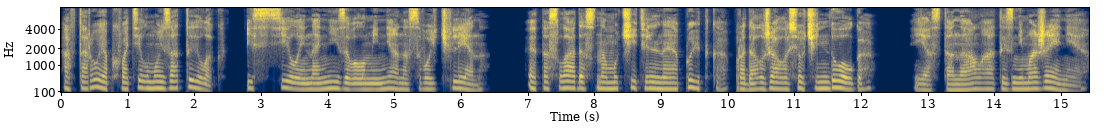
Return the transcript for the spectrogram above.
а второй обхватил мой затылок и с силой нанизывал меня на свой член. Эта сладостно-мучительная пытка продолжалась очень долго. Я стонала от изнеможения.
